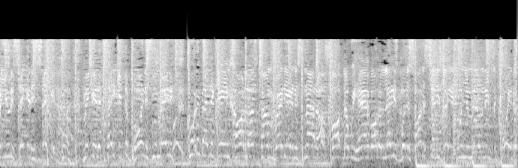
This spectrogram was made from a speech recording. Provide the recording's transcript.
for you to take it and take it. Huh, make it a take it. The point is we made it. Quarterback the game, call us Tom Brady. And it's not our fault that we have all the ladies. But it's hard to see these ladies when your middle name's equator.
